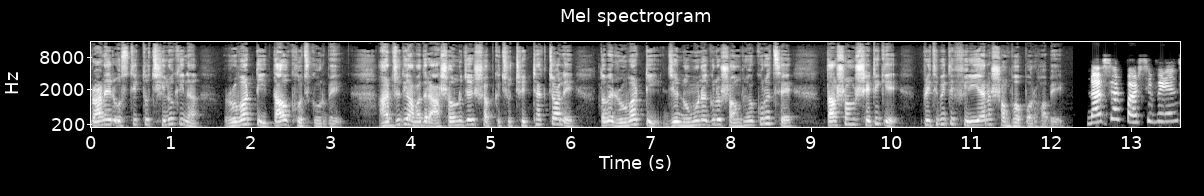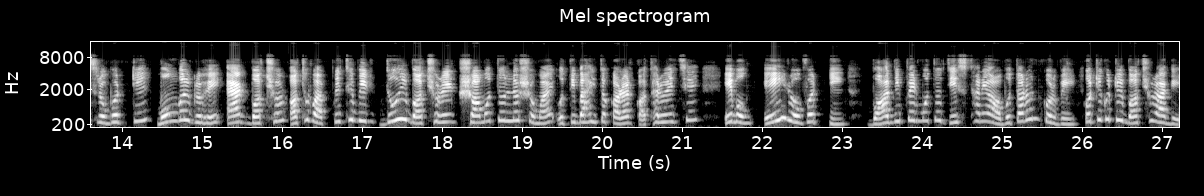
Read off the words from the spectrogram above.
প্রাণের অস্তিত্ব ছিল কিনা রোভারটি তাও খোঁজ করবে। আর যদি আমাদের আশা অনুযায়ী সবকিছু ঠিকঠাক চলে, তবে রোভারটি যে নমুনাগুলো সংগ্রহ করেছে, তা সহ সেটিকে পৃথিবীতে ফিরিয়ে আনা সম্ভবপর হবে। নাসার পার্সিভিয়ারেন্স রোবটটি মঙ্গল গ্রহে এক বছর অথবা পৃথিবীর দুই বছরের সমতুল্য সময় অতিবাহিত করার কথা রয়েছে এবং এই রোভারটি বদ্বীপের মতো যে স্থানে অবতরণ করবে কোটি কোটি বছর আগে,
